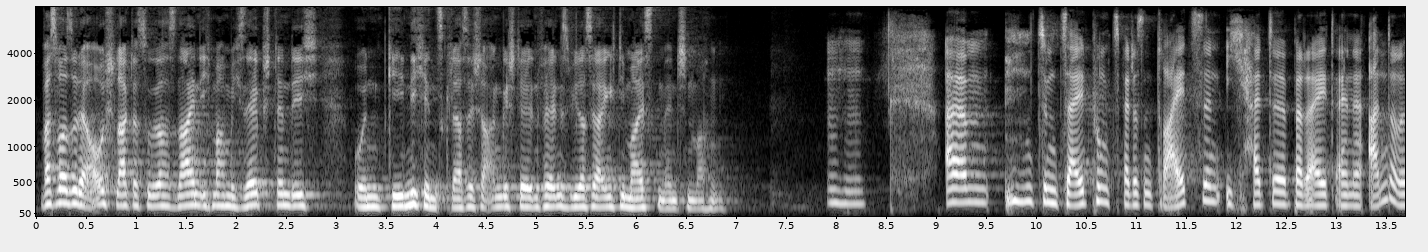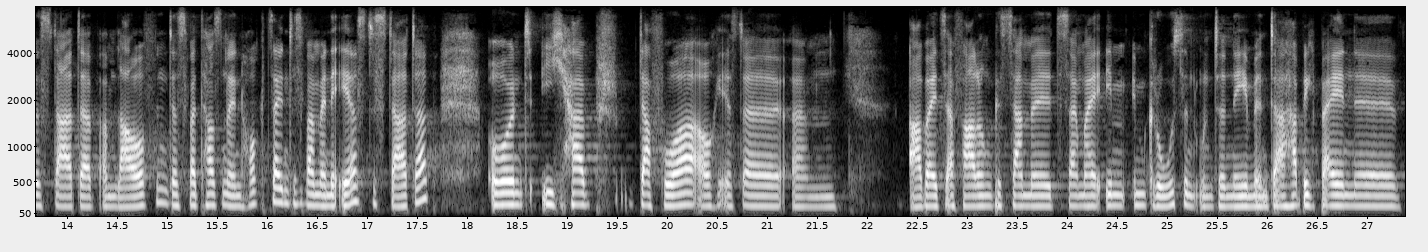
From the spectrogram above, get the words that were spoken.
Was war so der Ausschlag, dass du gesagt hast, nein, ich mache mich selbstständig und gehe nicht ins klassische Angestelltenverhältnis, wie das ja eigentlich die meisten Menschen machen? Mhm. Ähm, zum Zeitpunkt 2013, ich hatte bereits eine andere Startup am Laufen. Das war 1001 Hochzeiten, das war meine erste Startup. Und ich habe davor auch erste ähm, Arbeitserfahrung gesammelt, sagen wir im, im großen Unternehmen. Da habe ich bei einer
